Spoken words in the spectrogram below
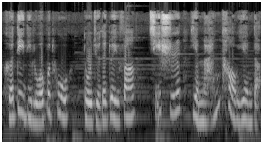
和弟弟萝卜兔。都觉得对方其实也蛮讨厌的，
